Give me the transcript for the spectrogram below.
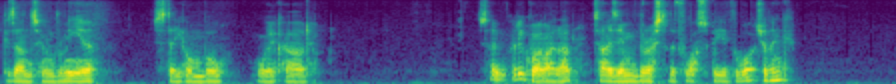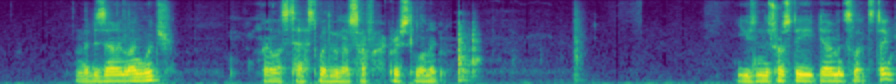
Kazanto and Ramita. Stay humble, work hard. So I do quite like that. Ties in with the rest of the philosophy of the watch, I think. The design language. Now let's test whether we've got sapphire crystal on it using the trusty diamond selector 2.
